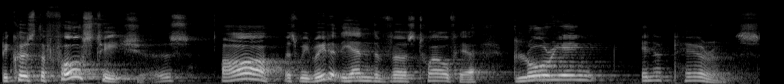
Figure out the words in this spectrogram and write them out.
Because the false teachers are, as we read at the end of verse 12 here, glorying in appearance.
